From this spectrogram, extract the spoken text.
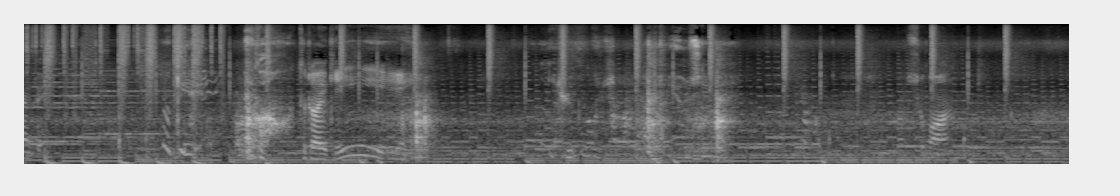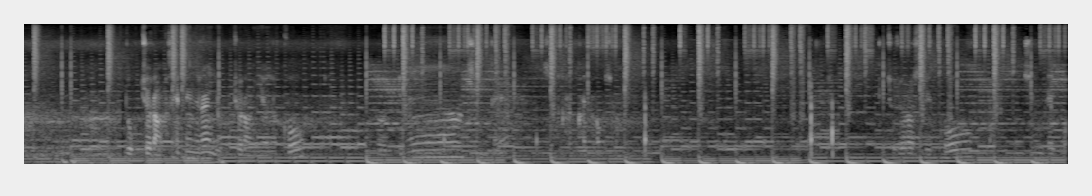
했는데. 여기 이거 드라이기. 유지? 수건. 욕조랑 세빈이랑 욕조랑 이어졌고. 여기는 침대. 가까이 가보자 이렇게 조절할 수 있고 침대고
